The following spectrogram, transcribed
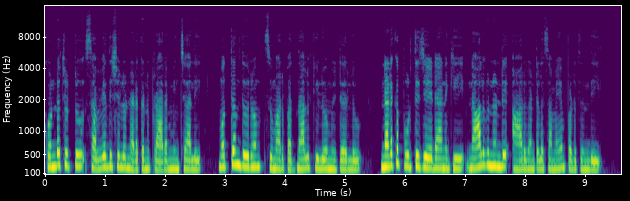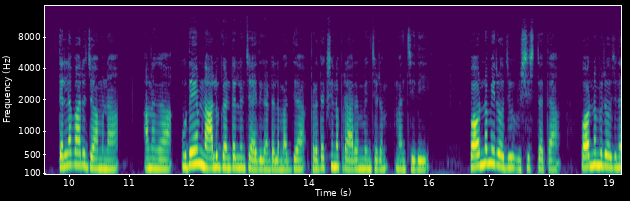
కొండ చుట్టూ సవ్య దిశలో నడకను ప్రారంభించాలి. మొత్తం దూరం సుమారు పద్నాలుగు కిలోమీటర్లు. నడక పూర్తి చేయడానికి నాలుగు నుండి ఆరు గంటల సమయం పడుతుంది. తెల్లవారుజామున అనగా ఉదయం నాలుగు గంటల నుంచి ఐదు గంటల మధ్య ప్రదక్షిణ ప్రారంభించడం మంచిది. పౌర్ణమి రోజు విశిష్టత పౌర్ణమి రోజున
